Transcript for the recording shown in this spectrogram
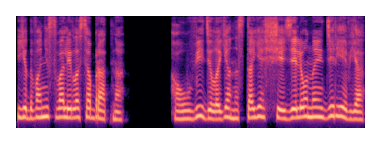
едва не свалилась обратно. А увидела я настоящие зеленые деревья.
